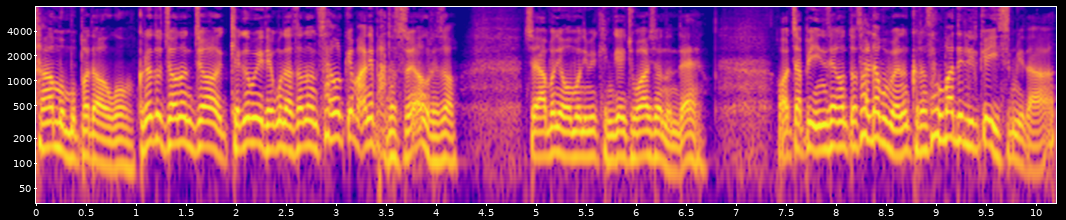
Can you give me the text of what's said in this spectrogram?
상 한번 못 받아오고. 그래도 저는 저 개그맨이 되고 나서는 상을 꽤 많이 받았어요. 그래서 제 아버님, 어머님이 굉장히 좋아하셨는데 어차피 인생은 또 살다 보면 그런 상 받을 일 꽤 있습니다.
